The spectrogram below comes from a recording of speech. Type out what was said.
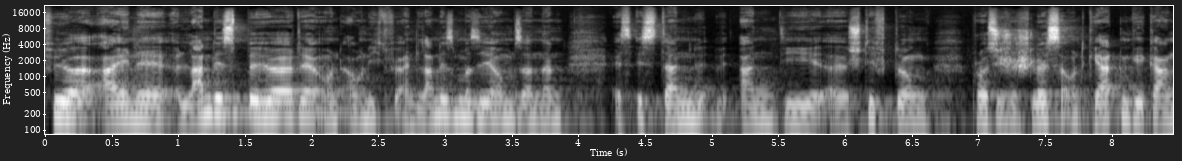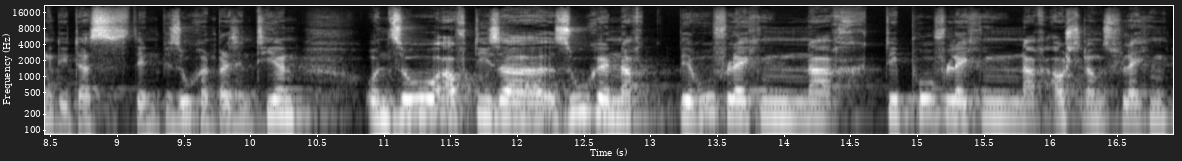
für eine Landesbehörde und auch nicht für ein Landesmuseum, sondern es ist dann an die äh, Stiftung Preußische Schlösser und Gärten gegangen, die das den Besuchern präsentieren. Und so auf dieser Suche nach Büroflächen, nach Depotflächen, nach Ausstellungsflächen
